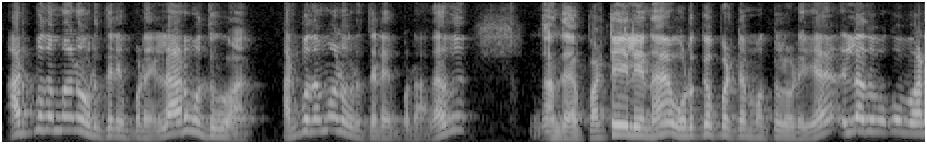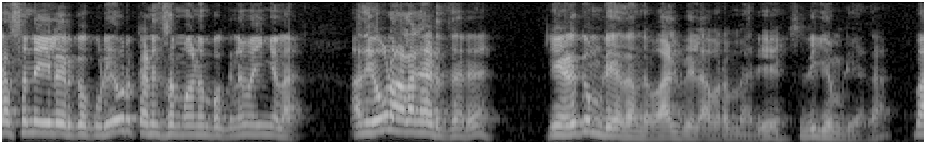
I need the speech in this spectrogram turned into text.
அற்புதமான ஒரு திரைப்படம். எல்லாரும் ஒத்துக்குவாங்க. அற்புதமான ஒரு திரைப்படம். அதாவது அந்த பட்டியலின ஒடுக்கப்பட்ட மக்களுடைய இல்லாத பக்கம் வடசென்னையில் இருக்கக்கூடிய ஒரு கணிசமான பக்கம் வைங்களேன். அது எவ்வளோ அழகாக எடுத்தார்? ஏன் எடுக்க முடியாது அந்த வாழ்வியல் அவரை மாதிரி? சிந்திக்க முடியாதா? இப்போ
